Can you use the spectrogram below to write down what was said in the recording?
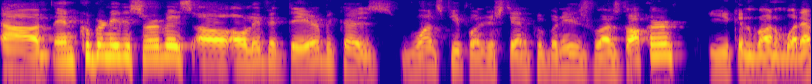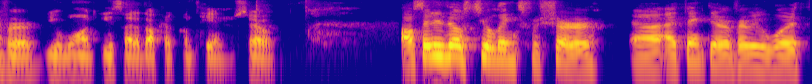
Um, and Kubernetes service, I'll, I'll, leave it there because once people understand Kubernetes runs Docker, you can run whatever you want inside a Docker container. So I'll send you those two links for sure. Uh, I think they're very worth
